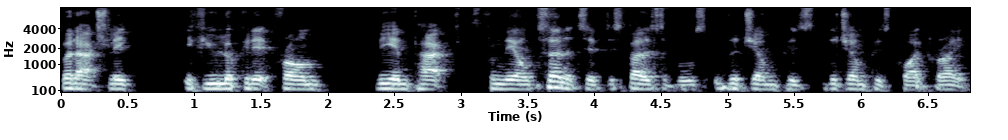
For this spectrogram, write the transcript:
But actually, if you look at it from the impact from the alternative disposables, the jump is the jump is quite great.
